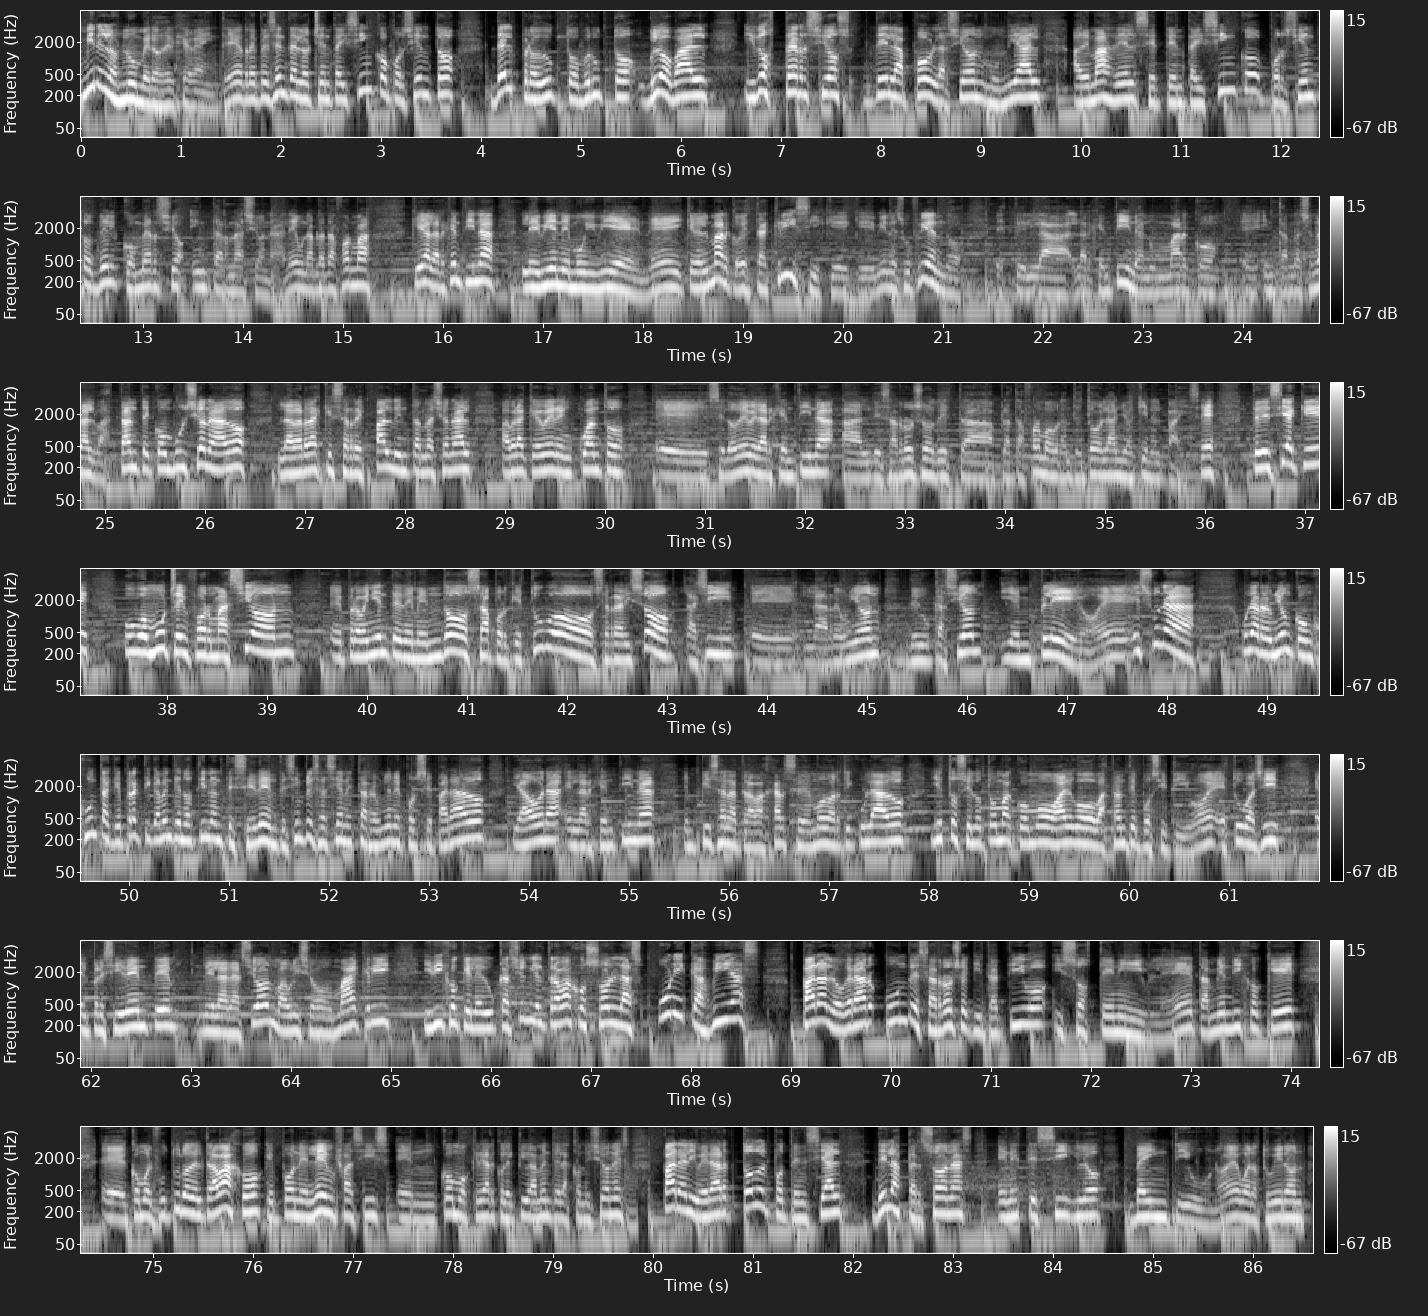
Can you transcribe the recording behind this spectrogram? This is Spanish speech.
miren los números del G20, representa el 85% del producto Bruto Global y dos tercios de la población mundial, además del 75% del comercio internacional. ¿eh? Una plataforma que a la Argentina le viene muy bien ¿eh? y que en el marco de esta crisis que, viene sufriendo este, la, Argentina en un marco eh, internacional bastante convulsionado, la verdad es que ese respaldo internacional habrá que ver en cuánto se lo debe la Argentina al desarrollo de esta plataforma durante todo el año aquí en el país. ¿eh? Te decía que hubo mucha información eh, proveniente de Mendoza porque estuvo, se realizó allí eh, la reunión de educación y empleo. Es una una reunión conjunta que prácticamente no tiene antecedentes. Siempre se hacían estas reuniones por separado y ahora en la Argentina empiezan a trabajarse de modo articulado y esto se lo toma como algo bastante positivo. ¿eh? Estuvo allí el presidente de la Nación, Mauricio Macri, y dijo que la educación y el trabajo son las únicas vías para lograr un desarrollo equitativo y sostenible. ¿eh? También dijo que eh, como el futuro del trabajo, que pone el énfasis en cómo crear colectivamente las condiciones para liberar todo el potencial de las personas en este siglo XXI. ¿eh? Bueno, estuvieron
